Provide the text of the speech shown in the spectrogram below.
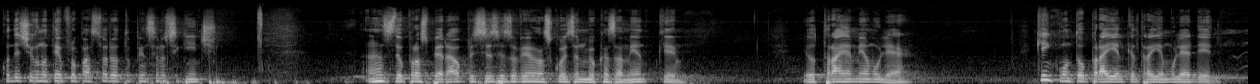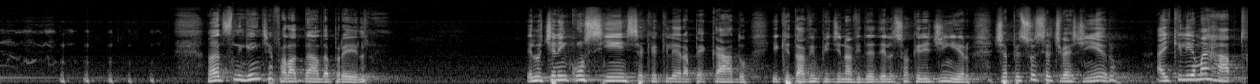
Quando ele chegou no tempo, falou, pastor, eu estou pensando o seguinte: antes de eu prosperar, eu preciso resolver umas coisas no meu casamento, porque eu traio a minha mulher. Quem contou para ele que ele traía a mulher dele? Antes ninguém tinha falado nada para ele. Ele não tinha nem consciência que aquilo era pecado e que estava impedindo a vida dele, ele só queria dinheiro. Já pensou se ele tivesse dinheiro? Aí que ele ia mais rápido.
